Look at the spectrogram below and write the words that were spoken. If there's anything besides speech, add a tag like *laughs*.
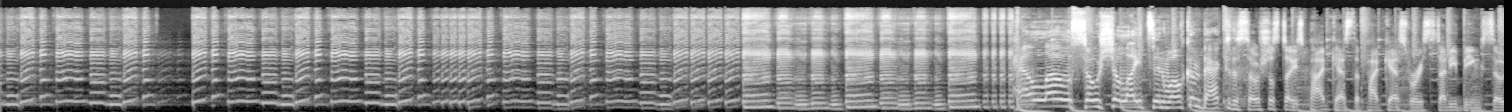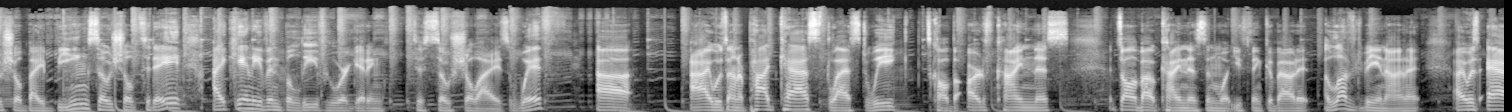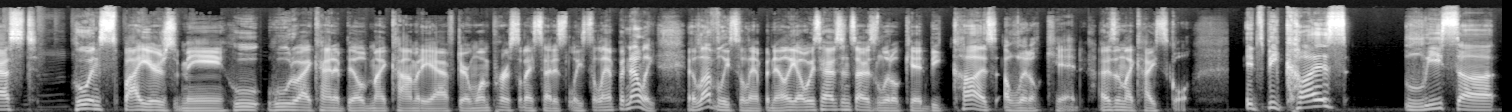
Hello, socialites, and welcome back to the Social Studies Podcast, the podcast where we study being social by being social. Today, I can't even believe who we're getting to socialize with. Uh, I was on a podcast last week. Called The Art of Kindness. It's all about kindness and what you think about it. I loved being on it. I was asked who inspires me? Who who do I kind of build my comedy after? And one person I said is Lisa Lampanelli. I love Lisa Lampanelli. Always have since I was a little kid because a little kid. I was in like high school. It's because Lisa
